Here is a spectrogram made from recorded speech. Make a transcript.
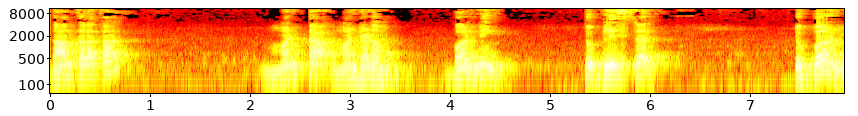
దాని తర్వాత మంట మండడం burning. To blister to burn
